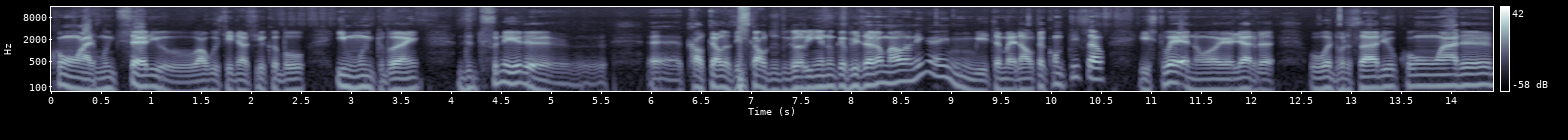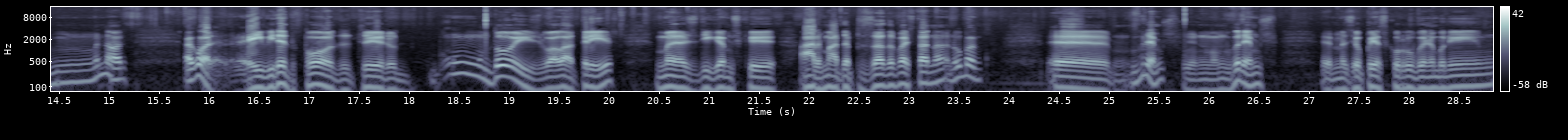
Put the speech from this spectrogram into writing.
com um ar muito sério. O Augusto Inácio acabou, e muito bem, de definir. Uh, uh, cautelas e caldos de galinha nunca fizeram mal a ninguém, e também na alta competição. Isto é, não é olhar o adversário com um ar menor. Agora, é evidente que pode ter um, dois, vá lá, três, mas digamos que a armada pesada vai estar na, no banco. Uh, veremos, veremos. mas eu penso que o Ruben Amorim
